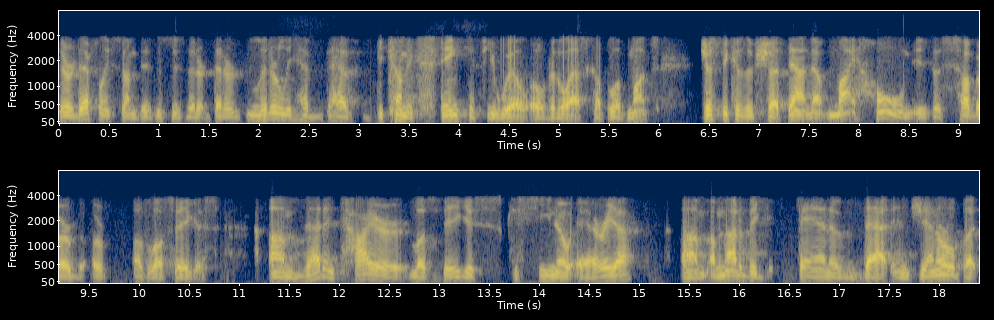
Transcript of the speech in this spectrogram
there are definitely some businesses that are that are literally have have become extinct, if you will, over the last couple of months, just because of shutdown. Now, my home is a suburb of, of Las Vegas. Um, that entire Las Vegas casino area, um, I'm not a big fan of that in general, but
